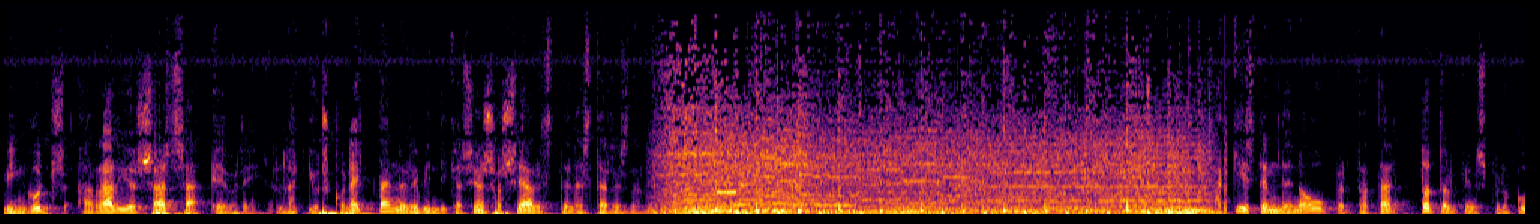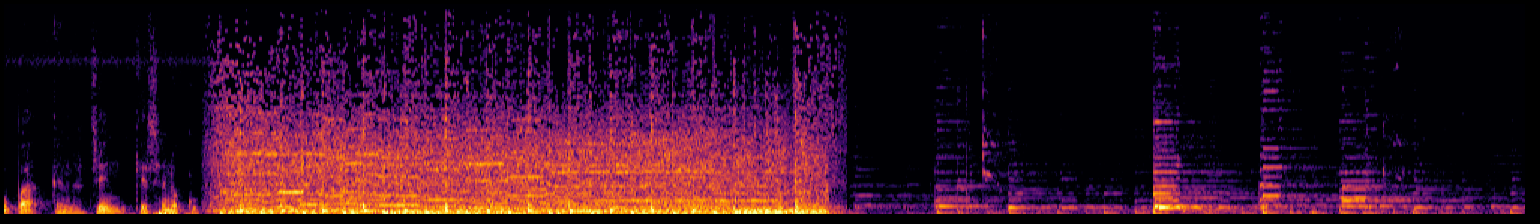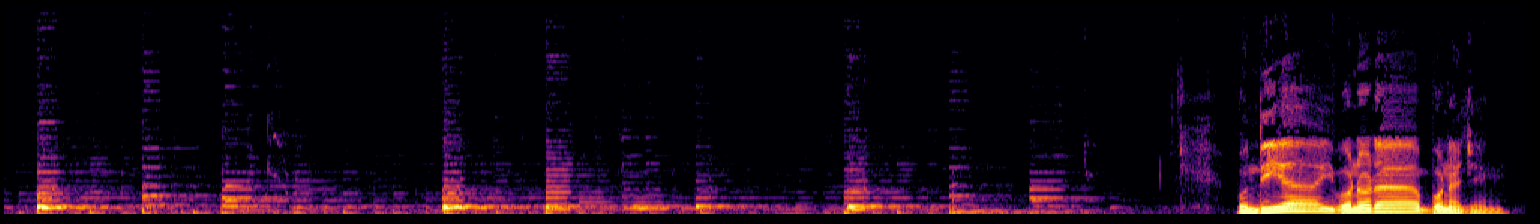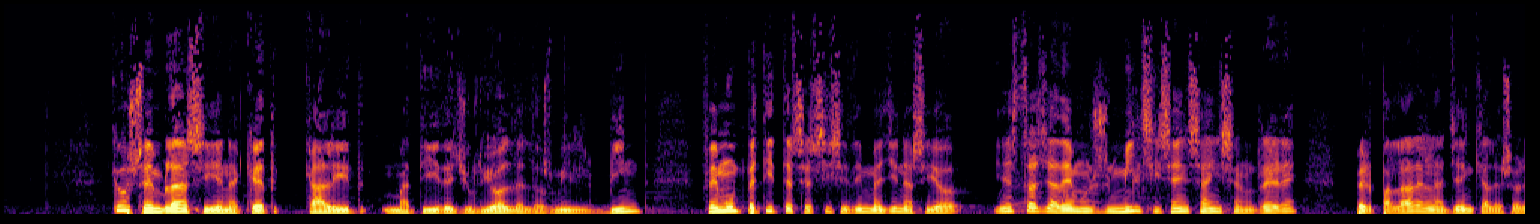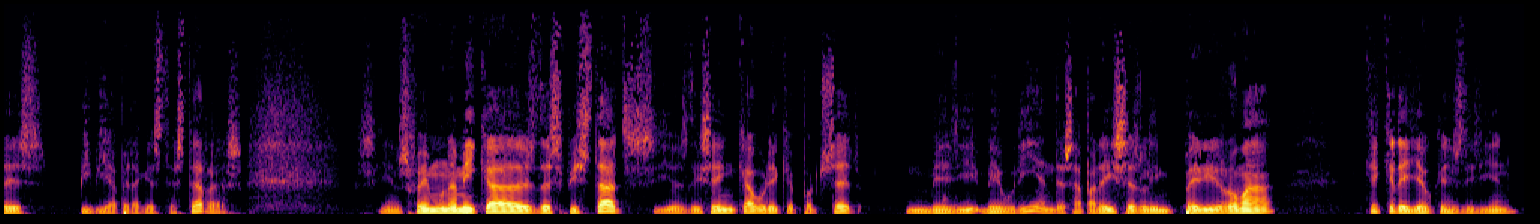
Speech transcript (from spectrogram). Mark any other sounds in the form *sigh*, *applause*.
Benvinguts a Ràdio Sassa Ebre, la que us connecta en les reivindicacions socials de les Terres de l'Ebre. Aquí estem de nou per tractar tot el que ens preocupa en la gent que se n'ocupa. Bon dia i bona hora, bona gent. Què us sembla si en aquest càlid matí de juliol del 2020 fem un petit exercici d'imaginació i ens traslladem uns 1.600 anys enrere per parlar amb la gent que aleshores vivia per aquestes terres. Si ens fem una mica els despistats i es deixem caure que pot ser veurien desaparèixer l'imperi romà, què creieu que ens dirien?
